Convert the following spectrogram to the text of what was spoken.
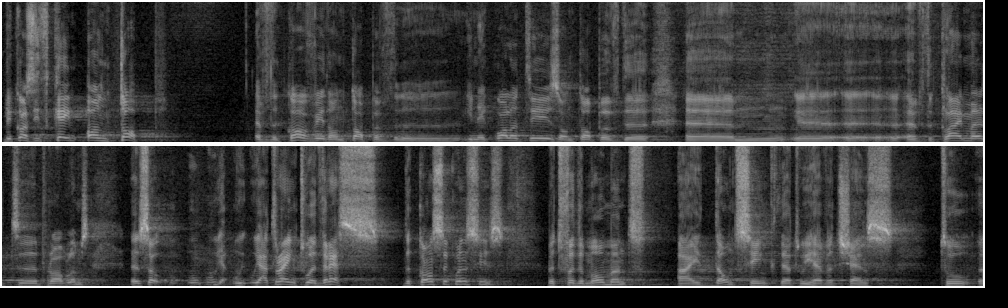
because it came on top of the COVID, on top of the inequalities, on top of the, um, uh, uh, of the climate uh, problems. Uh, so we, we, are trying to address the consequences, but for the moment, I don't think that we have a chance to, uh,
